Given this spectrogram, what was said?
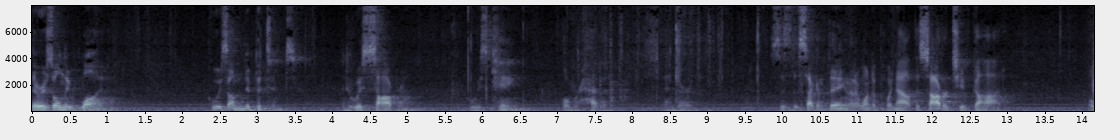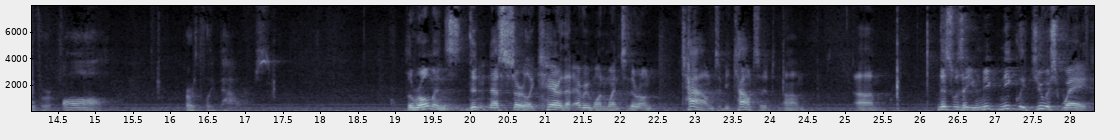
There is only one who is omnipotent and who is sovereign, who is king over heaven and earth. This is the second thing that I want to point out the sovereignty of God over all earthly powers. The Romans didn't necessarily care that everyone went to their own town to be counted. Um, um, this was a uniquely Jewish way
